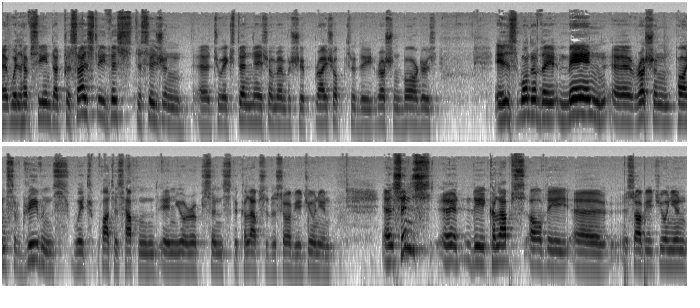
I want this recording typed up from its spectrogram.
uh, will have seen that precisely this decision uh, to extend NATO membership right up to the Russian borders is one of the main uh, Russian points of grievance with what has happened in Europe since the collapse of the Soviet Union. Uh, since uh, the collapse of the uh, Soviet Union,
